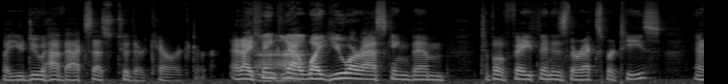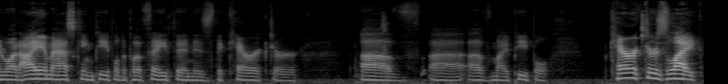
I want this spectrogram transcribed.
but you do have access to their character. And I think uh -huh. that what you are asking them to put faith in is their expertise, and what I am asking people to put faith in is the character of uh, of my people. Characters like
